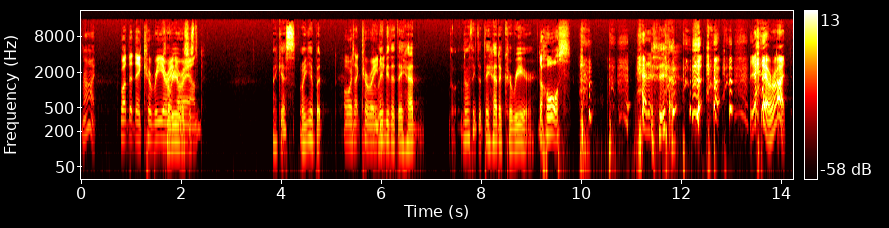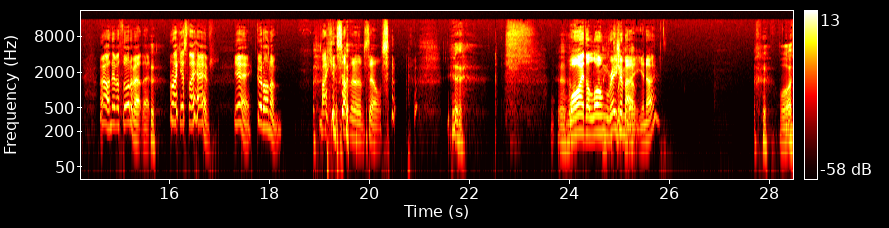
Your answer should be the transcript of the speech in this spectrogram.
Right. What that they're careering Career was just- around, I guess. Oh yeah, but or is that but careening? maybe that they had. No, I think that they had a career. the horse. Had it- yeah. Yeah, right. Well, I never thought about that. well, I guess they have. Yeah, good on them. Making something of themselves. Yeah. Uh-huh. Why the long Look it up. resume, you know? What?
